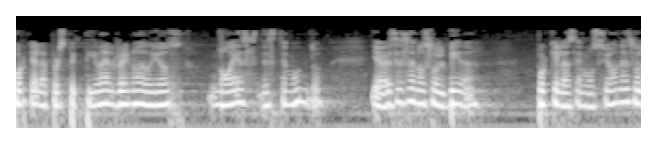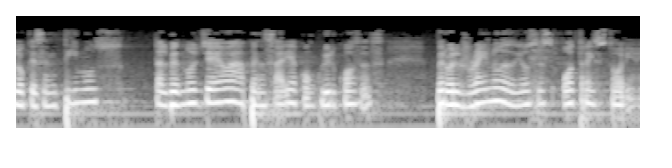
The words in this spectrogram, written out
porque la perspectiva del reino de Dios no es de este mundo y a veces se nos olvida porque las emociones o lo que sentimos tal vez nos lleva a pensar y a concluir cosas, pero el reino de Dios es otra historia.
